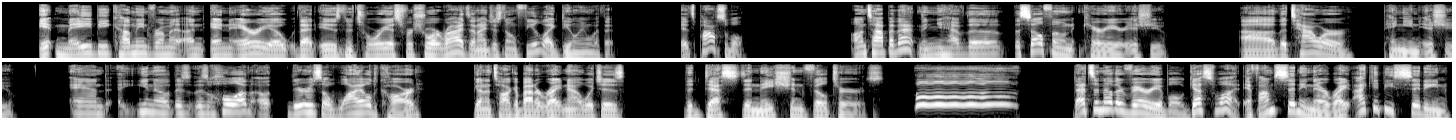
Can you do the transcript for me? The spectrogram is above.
it may be coming from an, an area that is notorious for short rides and I just don't feel like dealing with it. It's possible. On top of that, then you have the the cell phone carrier issue, uh, the tower pinging issue, and uh, you know there's there's a whole other uh, there is a wild card. Gonna talk about it right now, which is the destination filters. Oh, that's another variable. Guess what? If I'm sitting there, right, I could be sitting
